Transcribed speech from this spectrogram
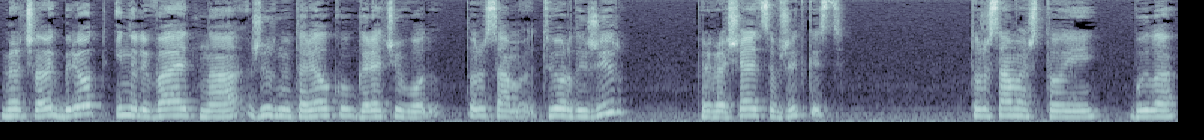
например, человек берет и наливает на жирную тарелку горячую воду. То же самое. Твердый жир превращается в жидкость. То же самое, что и было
